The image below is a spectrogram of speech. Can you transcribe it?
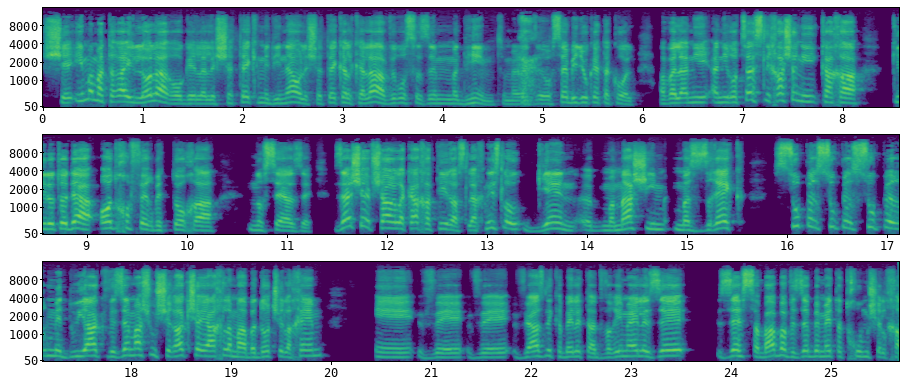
שאם המטרה היא לא להרוג, אלא לשתק מדינה או לשתק כלכלה, הווירוס הזה מדהים. זאת אומרת, זה עושה בדיוק את הכל. אבל אני, אני רוצה, סליחה שאני ככה, כאילו, אתה יודע, עוד חופר בתוך הנושא הזה. זה שאפשר לקחת תירס, להכניס לו גן ממש עם מזרק סופר סופר סופר מדויק, וזה משהו שרק שייך למעבדות שלכם, אה, ו- ו- ואז לקבל את הדברים האלה, זה, זה סבבה וזה באמת התחום שלך.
